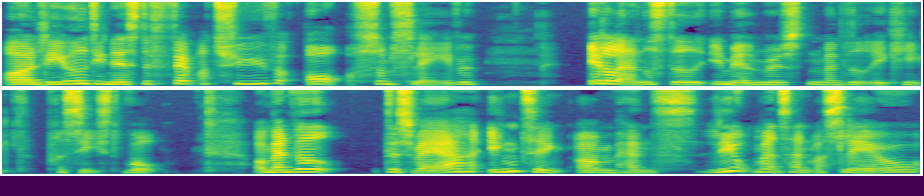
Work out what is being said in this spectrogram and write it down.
og levede de næste 25 år som slave. Et eller andet sted i Mellemøsten, man ved ikke helt præcist hvor. Og man ved desværre ingenting om hans liv, mens han var slave.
